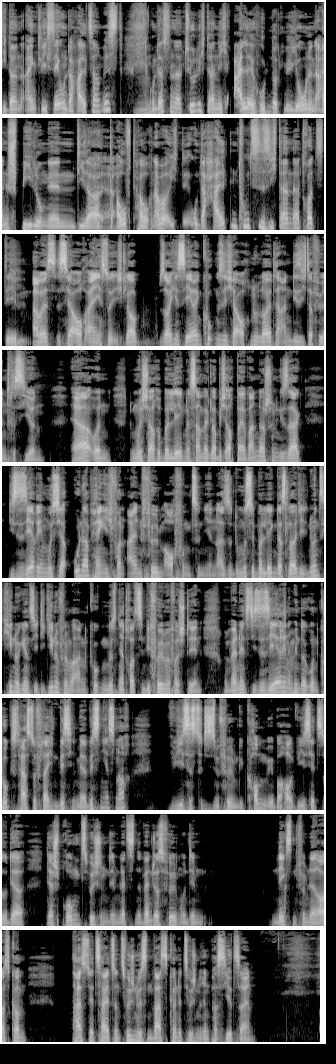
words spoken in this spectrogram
die dann eigentlich sehr unterhaltsam ist. Und das sind natürlich dann nicht alle 100 Millionen Anspielungen, die da, Ja. da auftauchen. Aber ich, unterhalten tut sie sich dann da trotzdem. Aber es ist ja auch eigentlich so, ich glaube, solche Serien gucken sich ja auch nur Leute an, die sich dafür interessieren. Ja, und du musst ja auch überlegen, das haben wir, glaube ich, auch bei Wanda schon gesagt, diese Serie muss ja unabhängig von allen Filmen auch funktionieren. Also du musst überlegen, dass Leute, die nur ins Kino gehen und sich die Kinofilme angucken, müssen ja trotzdem die Filme verstehen. Und wenn du jetzt diese Serien im Hintergrund guckst, hast du vielleicht ein bisschen mehr Wissen jetzt noch. Wie ist es zu diesem Film gekommen überhaupt? Wie ist jetzt so der, der Sprung zwischen dem letzten Avengers-Film und dem nächsten Film, der rauskommt? Hast du jetzt halt so ein Zwischenwissen, was könnte zwischendrin passiert sein?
